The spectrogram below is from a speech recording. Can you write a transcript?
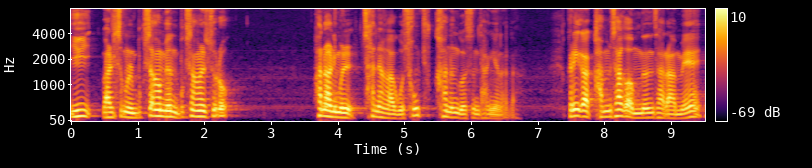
이 말씀을 묵상하면 묵상할수록 하나님을 찬양하고 송축하는 것은 당연하다. 그러니까 감사가 없는 사람의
